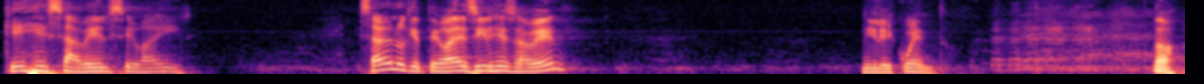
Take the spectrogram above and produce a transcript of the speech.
¿qué Jezabel se va a ir? ¿Sabes lo que te va a decir Jezabel? Ni le cuento. No,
